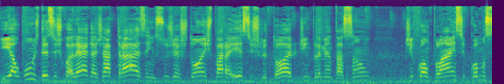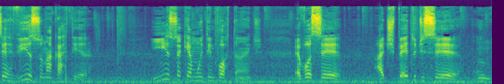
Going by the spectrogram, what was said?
E alguns desses colegas já trazem sugestões para esse escritório de implementação de compliance como serviço na carteira. E isso é que é muito importante. É você, a despeito de ser um,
